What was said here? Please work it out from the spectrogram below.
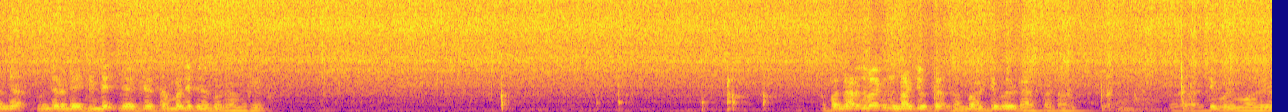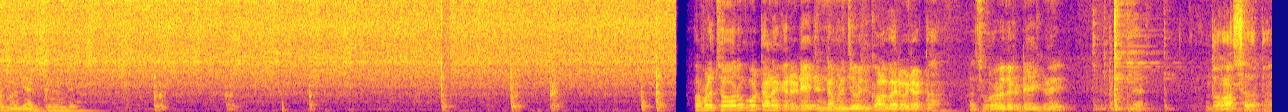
അല്ല മുന്നേ റെഡി ആയിട്ടുണ്ട്. ഞങ്ങൾക്ക് ചമ്മന്തി ചേർത്ത് വെക്കാം നമുക്ക്. അപ്പോൾ എല്ലാവരും ഇതുപോലെ ഉണ്ടാക്കി വെക്കുക. സംഭവം അടിപൊളി ടേസ്റ്റ് ആയിട്ടാണ് അടിപൊളി മുളക് ചമ്മന്തി അടിച്ചിട്ടുണ്ട് നമ്മൾ ചോറും കൂട്ടാനൊക്കെ റെഡി ആയിട്ടുണ്ട്. നമ്മൾ ജോലിക്കുള്ള പരിപാടി കേട്ടോ ആ ചോറ് റെഡി ആയിക്കണ്. പിന്നെ ദോശ കേട്ടോ.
